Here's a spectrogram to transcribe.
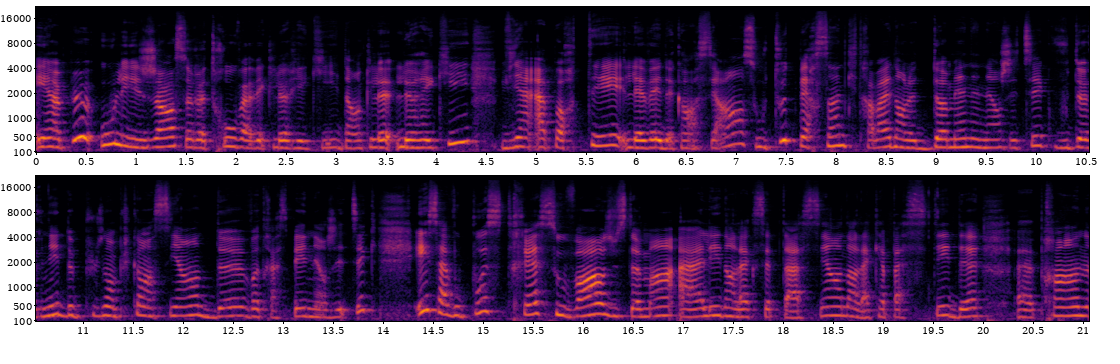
est un peu où les gens se retrouvent avec le Reiki. Donc, le, le Reiki vient apporter l'éveil de conscience où toute personne qui travaille dans le domaine énergétique, vous devenez de plus en plus conscient de votre aspect énergétique et ça vous pousse très souvent justement à aller dans l'acceptation dans la capacité de euh, prendre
